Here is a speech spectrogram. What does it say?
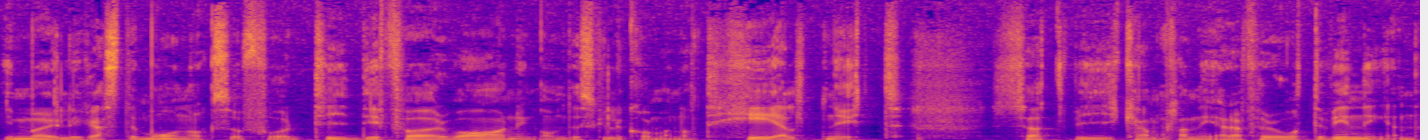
i möjligaste mån också får tidig förvarning om det skulle komma något helt nytt. Så att vi kan planera för återvinningen.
